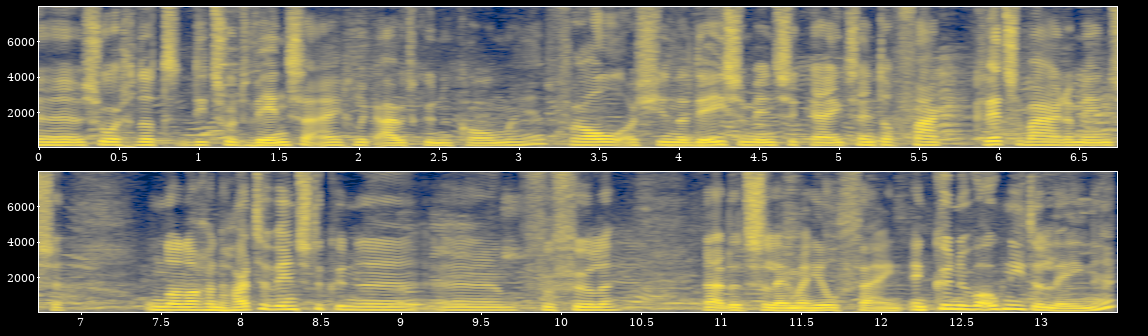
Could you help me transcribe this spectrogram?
Uh, zorgen dat dit soort wensen eigenlijk uit kunnen komen. Hè. Vooral als je naar deze mensen kijkt, zijn toch vaak kwetsbare mensen. Om dan nog een hartewens te kunnen uh, vervullen. Nou, dat is alleen maar heel fijn. En kunnen we ook niet alleen, hè?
